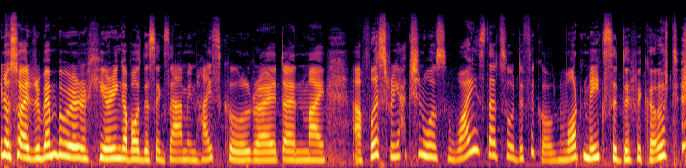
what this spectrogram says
you know so i remember hearing about this exam in high school right? And my uh, first reaction was why is that so difficult? What makes it difficult?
